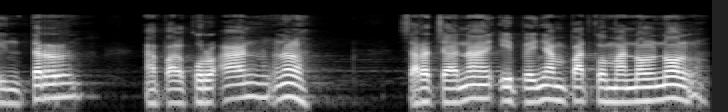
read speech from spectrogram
pinter, apal Quran, nah, sarjana IP-nya 4,00.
